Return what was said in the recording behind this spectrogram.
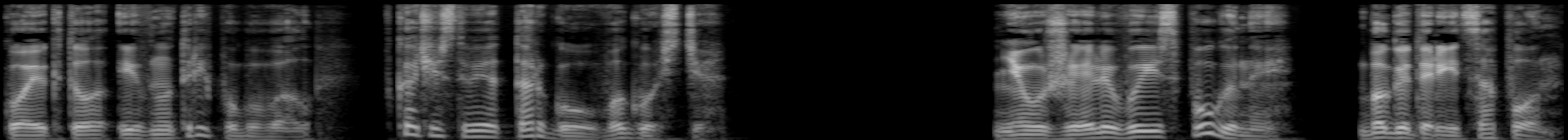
Кое-кто и внутри побывал в качестве торгового гостя. «Неужели вы испуганы, богатыри Цапон?»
